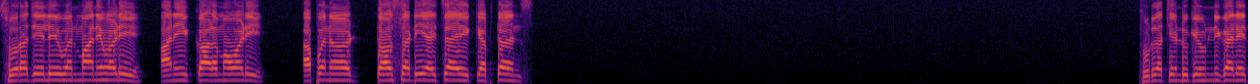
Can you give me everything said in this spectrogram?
स्वराज इलेव्हन मानेवाडी आणि काळमावाडी. आपण टॉससाठी यायचं आहे कॅप्टन्स पुढचा चेंडू घेऊन निघालेत.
